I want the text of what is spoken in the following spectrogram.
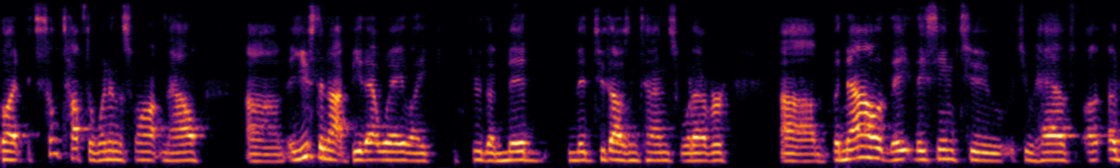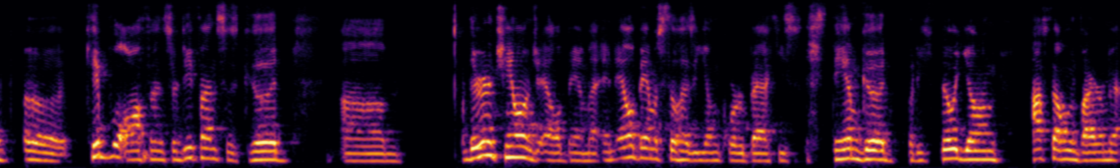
But it's so tough to win in the swamp now. Um, it used to not be that way, like through the mid mid 2010s, whatever. Um, but now they, they seem to to have a, a, a capable offense. Their defense is good. Um, they're going to challenge Alabama, and Alabama still has a young quarterback. He's, he's damn good, but he's still young, hostile environment.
